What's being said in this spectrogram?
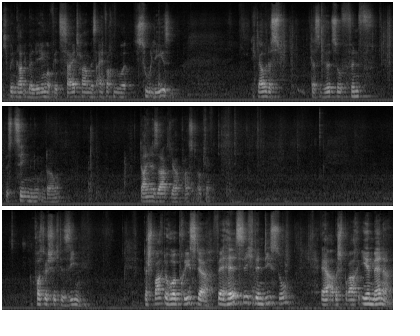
Ich bin gerade überlegen, ob wir Zeit haben, es einfach nur zu lesen. Ich glaube, das, das wird so fünf bis zehn Minuten dauern. Daniel sagt, ja, passt, okay. Apostelgeschichte 7. Da sprach der hohe Priester, verhält sich denn dies so? Er aber sprach, ihr Männer,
